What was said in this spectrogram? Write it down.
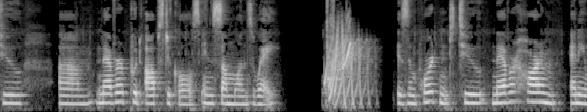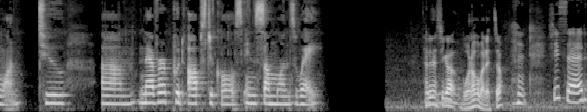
to um, never put obstacles in someone's way. It's important to never harm anyone, to um, never put obstacles in someone's way. 사리나 씨가 뭐라고 말했죠? She said,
